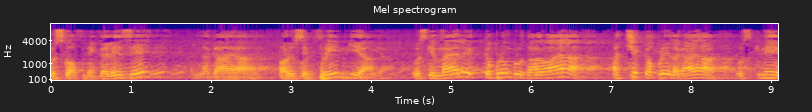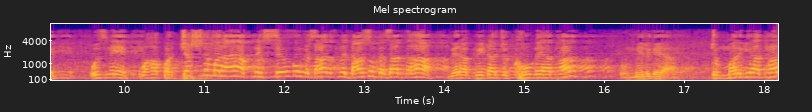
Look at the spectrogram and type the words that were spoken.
उसको अपने गले से लगाया और उसे प्रेम किया। उसके मैले कपड़ों को दबाया अच्छे कपड़े लगाया। उसने उसने वहाँ पर जश्न मनाया, अपने सेवकों के साथ, अपने दासों के साथ कहा, मेरा बेटा जो खो गया था, वो मिल गया। जो मर गया था,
